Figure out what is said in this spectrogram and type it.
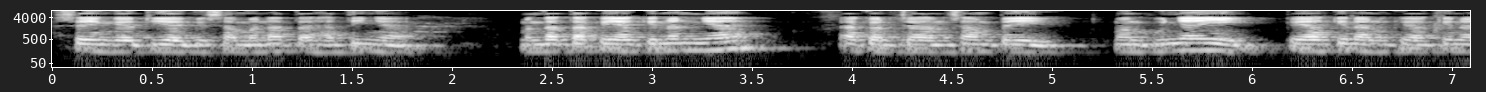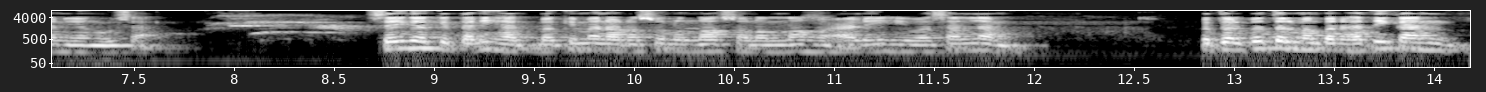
sehingga dia bisa menata hatinya, menata keyakinannya agar jangan sampai mempunyai keyakinan-keyakinan yang rusak. Sehingga kita lihat bagaimana Rasulullah Shallallahu Alaihi Wasallam betul-betul memperhatikan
